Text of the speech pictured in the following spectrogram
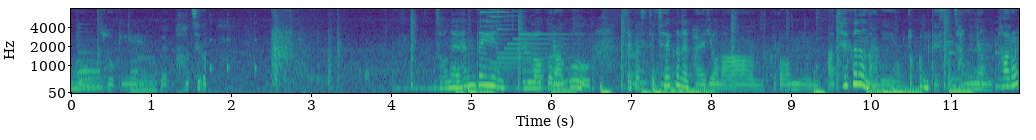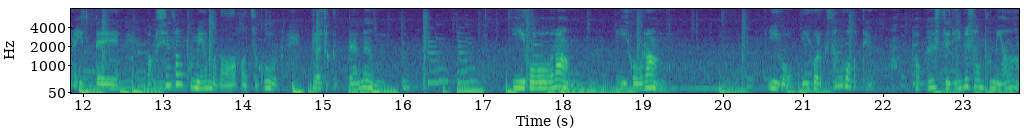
어머 저기 내 바지가 우선은 핸드인 글러브라고 제가 진짜 최근에 발견한 그런 아 최근은 아니에요 조금 됐어 작년 8월 이때 막 신상품이 한번 나와가지고 그래서 그때는 이거랑 이거랑 이거 이거 이렇게 산 것 같아요. 봐 베스트 리뷰 상품이야.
